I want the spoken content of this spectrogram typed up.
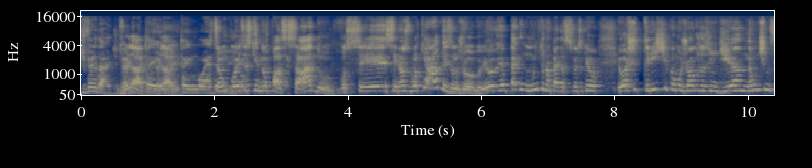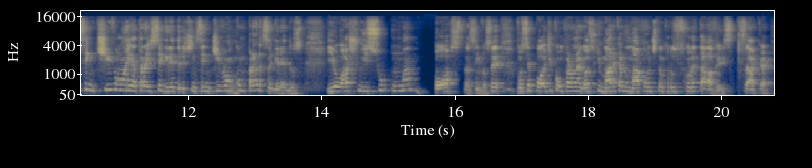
de verdade. De verdade, tem, verdade. Não tem moeda São de coisas que no passado você seriam desbloqueáveis no jogo. Eu, eu pego muito no pé dessas coisas que eu, eu acho triste como os jogos hoje em dia não te incentivam a ir atrás de segredo, eles te incentivam a comprar segredos. E eu acho isso uma bosta, assim. Você, você pode comprar um negócio que marca no mapa onde estão todos os coletáveis, saca?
